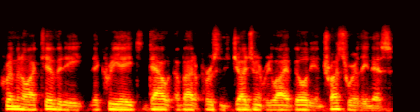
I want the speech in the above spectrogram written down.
criminal activity that creates doubt about a person's judgment, reliability, and trustworthiness.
